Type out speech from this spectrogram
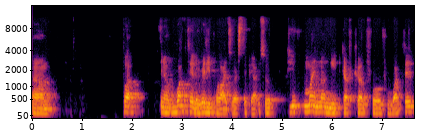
Um, but, you know, Wagtail already provides REST API. So you might not need GraphQL for, for Wagtail,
